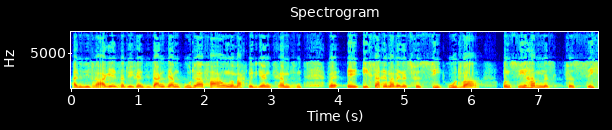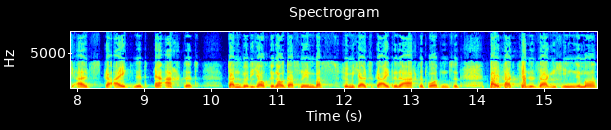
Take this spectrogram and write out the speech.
Also die Frage ist natürlich, wenn Sie sagen, Sie haben gute Erfahrungen gemacht mit Ihren Krämpfen. Äh, ich sage immer, wenn es für Sie gut war und Sie haben es für sich als geeignet erachtet, dann würde ich auch genau das nehmen, was für mich als geeignet erachtet worden sind. Beipackzettel sage ich Ihnen immer,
